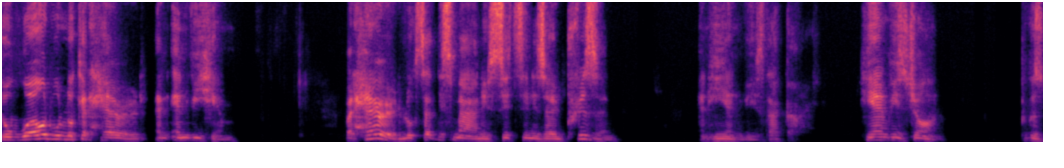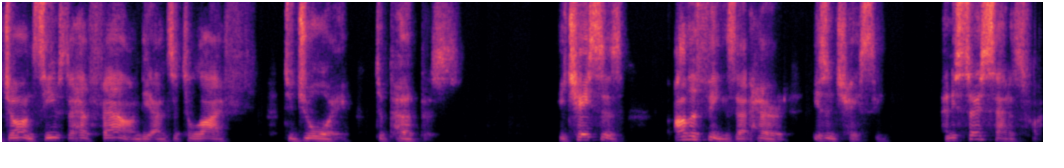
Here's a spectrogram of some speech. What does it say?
The world will look at Herod and envy him. But Herod looks at this man who sits in his own prison and he envies that guy. He envies John because John seems to have found the answer to life to joy, to purpose. He chases other things that Herod isn't chasing, and he's so satisfied.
